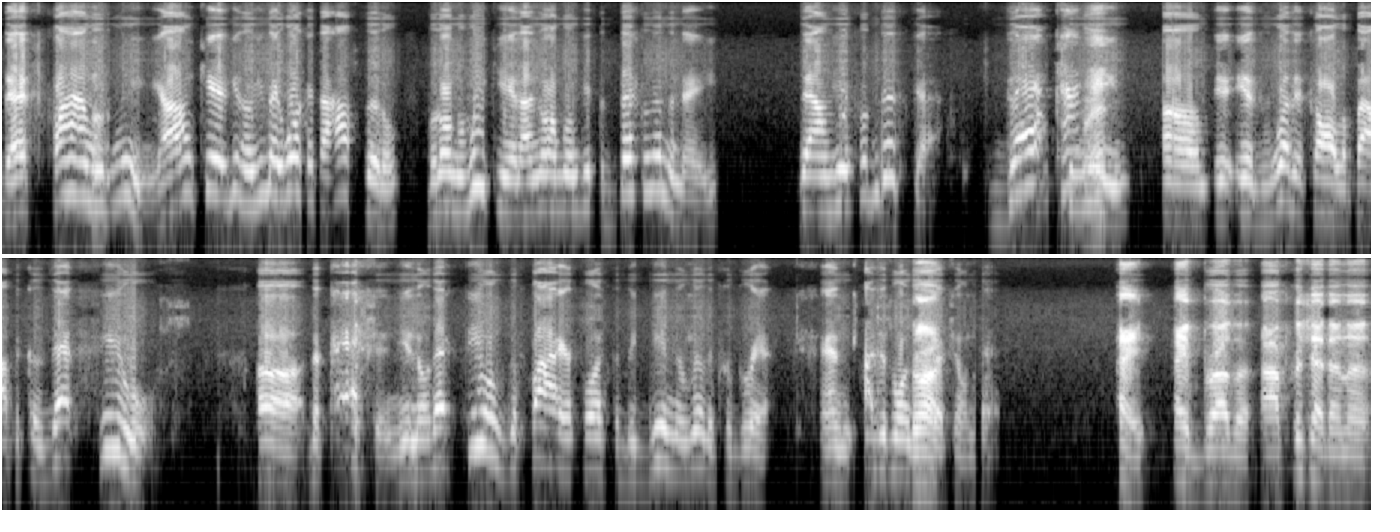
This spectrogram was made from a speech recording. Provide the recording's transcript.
That's fine with me. I don't care. You know, you may work at the hospital, but on the weekend, I know I'm going to get the best lemonade down here from this guy. That to Okay. me um, is what it's all about because that fuels uh, the passion. You know, that fuels the fire for us to begin to really progress. And I just wanted to Right. touch on that. Hey, hey, brother, I appreciate that. Now,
